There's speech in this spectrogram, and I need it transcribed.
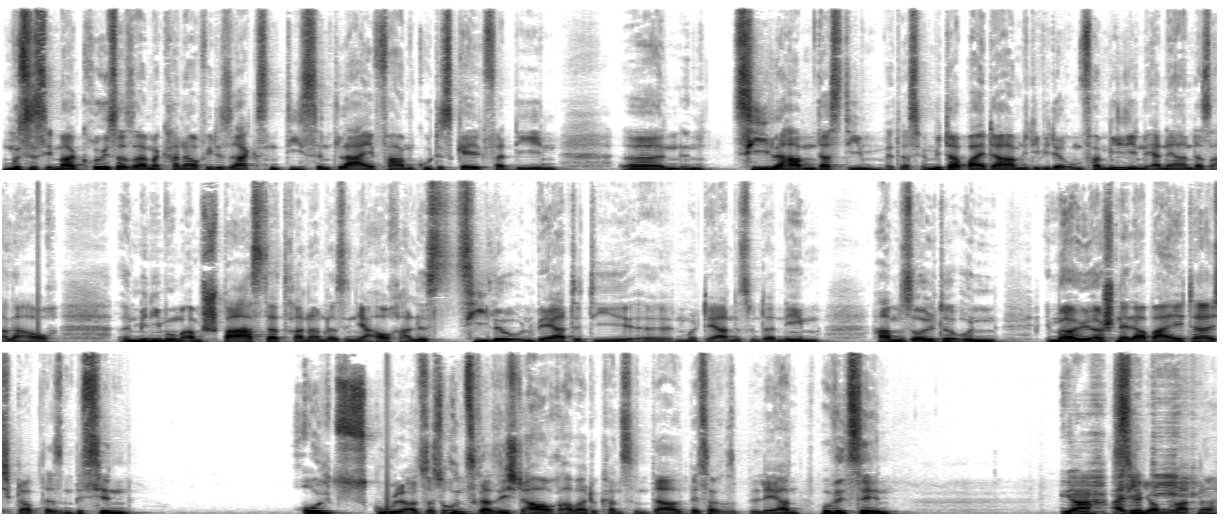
muss es immer größer sein. Man kann auch, wie du sagst, ein decent Life haben, gutes Geld verdienen, äh, ein Ziel haben, dass, die, dass wir Mitarbeiter haben, die wiederum Familien ernähren, dass alle auch ein Minimum am Spaß daran haben. Das sind ja auch alles Ziele und Werte, die äh, ein modernes Unternehmen haben sollte. Und immer höher, schneller, weiter. Ich glaube, das ist ein bisschen oldschool, also aus unserer Sicht auch, aber du kannst dann da Besseres belehren. Wo willst du hin? Ja, also Senior-Partner?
